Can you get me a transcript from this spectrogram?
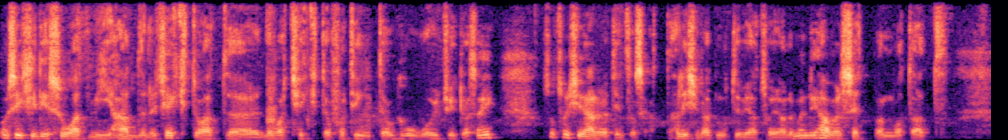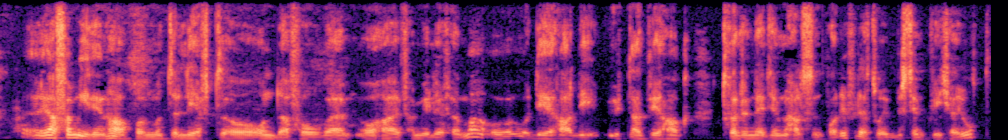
Og Hvis ikke de så at vi hadde det kjekt, og at uh, det var kjekt å få ting til å gro og utvikle seg, så tror jeg ikke de hadde vært interessert. De hadde ikke vært motivert for å gjøre det. Men de har vel sett på en måte at ja, familien har på en måte levd og ånda for å ha et familiefirma, og det har de uten at vi har trødd det ned gjennom halsen på dem, for det tror jeg bestemt vi ikke har gjort.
